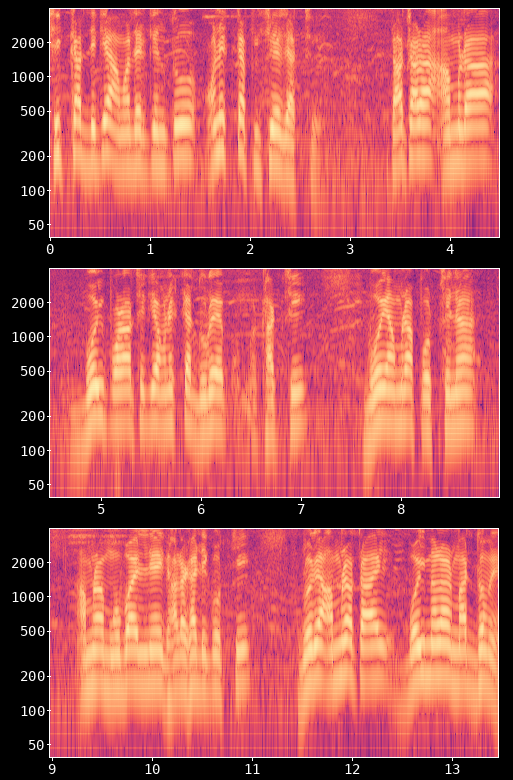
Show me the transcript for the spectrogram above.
শিক্ষার দিকে আমাদের কিন্তু অনেকটা পিছিয়ে যাচ্ছি। তাছাড়া আমরা বই পড়া থেকে অনেকটা দূরে থাকছি। বই আমরা পড়ছি না। আমরা মোবাইল নিয়ে ঘাটাঘাটি করছি। যদি আমরা তাই বইমেলার মাধ্যমে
